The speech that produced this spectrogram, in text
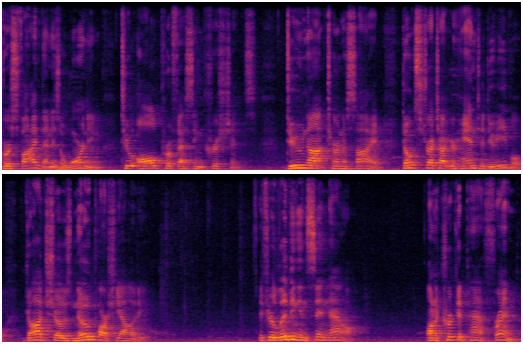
Verse 5 then is a warning to all professing Christians. Do not turn aside. Don't stretch out your hand to do evil. God shows no partiality. If you're living in sin now, on a crooked path, friend,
